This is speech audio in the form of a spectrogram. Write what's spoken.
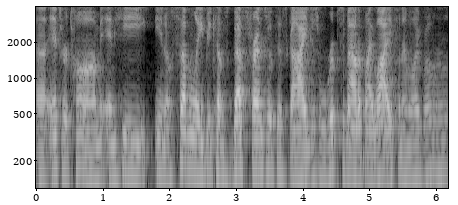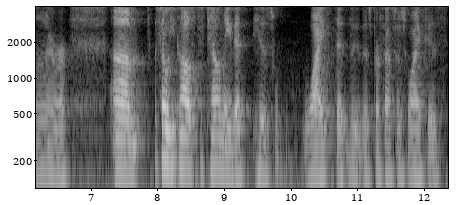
Uh, enter Tom, and he, you know, suddenly becomes best friends with this guy and just rips him out of my life. And I'm like, well, whatever. Um, so he calls to tell me that his wife, that the, this professor's wife, is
